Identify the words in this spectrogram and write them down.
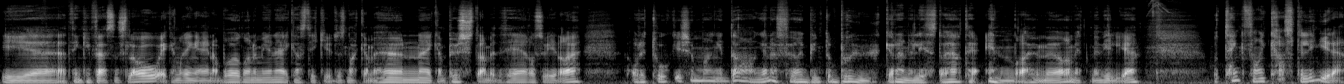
i uh, Thinking Fast and Slow. Jeg kan ringe en av brødrene mine, jeg kan stikke ut og snakke med hønene, jeg kan puste, meditere osv. Og, så og det tok ikke mange dagene før jeg begynte å bruke denne lista her til å endre humøret mitt med vilje. Og tenk for en kraft det ligger i det.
